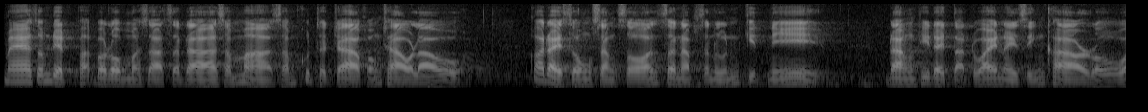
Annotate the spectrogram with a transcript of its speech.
แม้สมเด็จพระบรมศาสดาสัมมาสัมพุทธเจ้าของชาวเรา ก็ได้ทรงสั่งสอนสนับสนุนกิจนี้ ดังที่ได้ตัดไว้ในสิงคาโรว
